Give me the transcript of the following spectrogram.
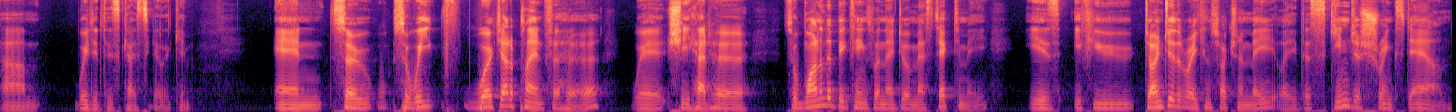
Um, we did this case together, Kim and so so we f- worked out a plan for her where she had her so one of the big things when they do a mastectomy is if you don't do the reconstruction immediately the skin just shrinks down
